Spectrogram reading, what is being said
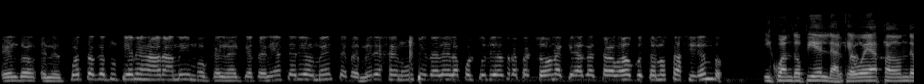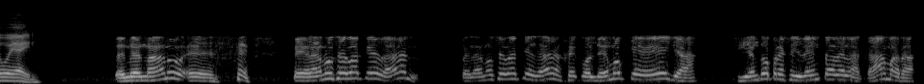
en, do- en el puesto que tú tienes ahora mismo que en el que tenía anteriormente, pues mire, renuncia y dale la oportunidad a otra persona que haga el trabajo que usted no está haciendo. Y cuando pierda, ¿qué voy a, ¿para dónde voy a ir? Pues mi hermano, eh, Pelano se va a quedar, Pelano se va a quedar. Recordemos que ella, siendo presidenta de la Cámara,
